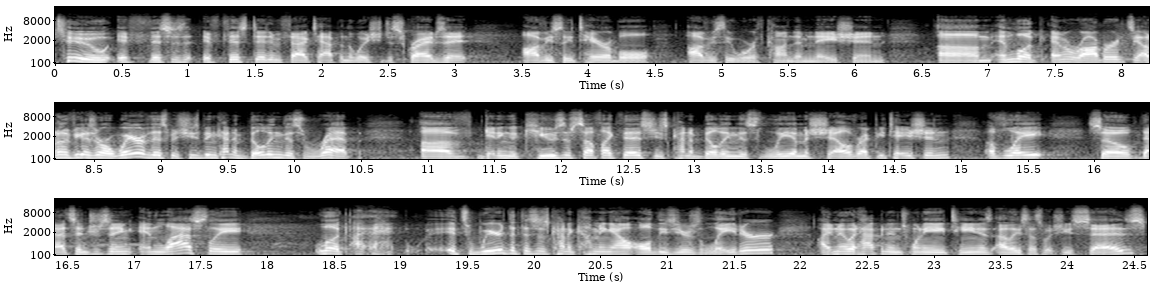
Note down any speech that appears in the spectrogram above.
Two, if this is if this did in fact happen the way she describes it, obviously terrible, obviously worth condemnation. Um, and look, Emma Roberts. I don't know if you guys are aware of this, but she's been kind of building this rep of getting accused of stuff like this. She's kind of building this Lea Michele reputation of late. So that's interesting. And lastly, look, I, it's weird that this is kind of coming out all these years later. I know it happened in 2018, is at least that's what she says.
